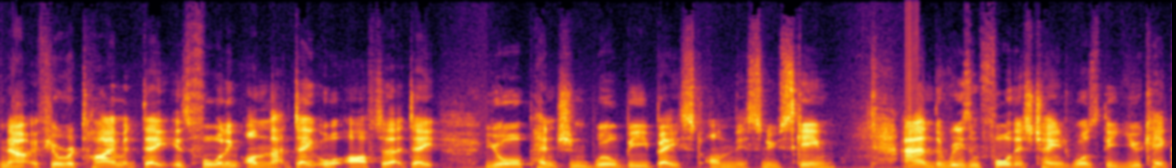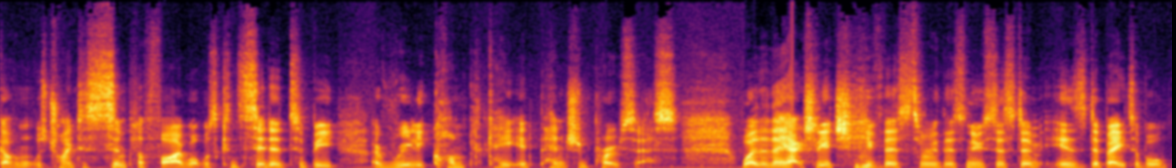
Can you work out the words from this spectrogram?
now, if your retirement date is falling on that date or after that date, your pension will be based on this new scheme. And the reason for this change was the UK government was trying to simplify what was considered to be a really complicated pension process. Whether they actually achieve this through this new system is debatable,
